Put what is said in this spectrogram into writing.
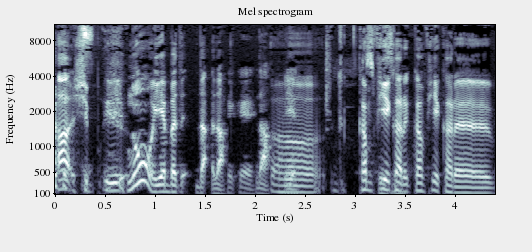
A, și e, nu, e Bethesda. Da, da, cred că e. Da, e. Uh, cam, fiecare, cam fiecare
